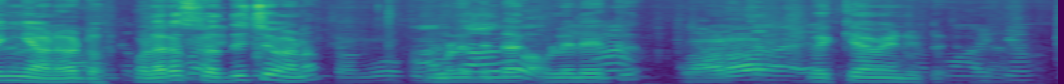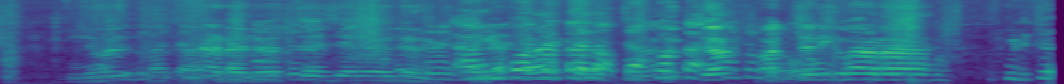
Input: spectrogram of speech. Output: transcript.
റിംഗ് ആണ് കേട്ടോ. വളരെ ശ്രദ്ധിച്ചു വേണം നമ്മളിതിന്റെ ഉള്ളിലേക്ക് വെക്കാൻ വേണ്ടിയിട്ട്. പിടിച്ച്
